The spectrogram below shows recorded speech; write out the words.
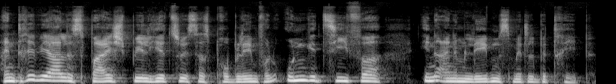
Ein triviales Beispiel hierzu ist das Problem von Ungeziefer in einem Lebensmittelbetrieb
